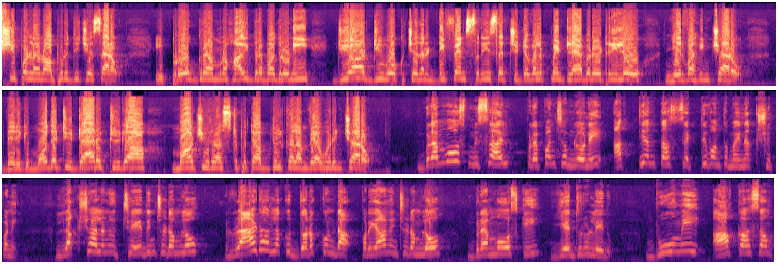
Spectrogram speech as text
క్షిపణులను అభివృద్ధి చేశారు. ఈ ప్రోగ్రాంను హైదరాబాద్లోని జీఆర్డీఓకు చెందిన డిఫెన్స్ రీసెర్చ్ డెవలప్మెంట్ ల్యాబొరేటరీలో నిర్వహించారు. దీనికి మొదటి డైరెక్టర్గా మాజీ రాష్ట్రపతి అబ్దుల్ కలాం వ్యవహరించారు. బ్రహ్మోస్ మిసైల్ ప్రపంచంలోనే అత్యంత శక్తివంతమైన క్షిపణి. లక్ష్యాలను ఛేదించడంలో రాడార్లకు దొరకకుండా ప్రయాణించడంలో బ్రహ్మోస్కి ఎదురు లేదు. భూమి ఆకాశం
